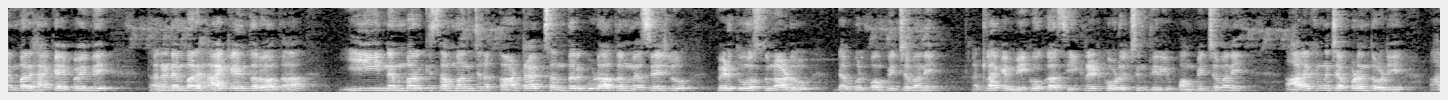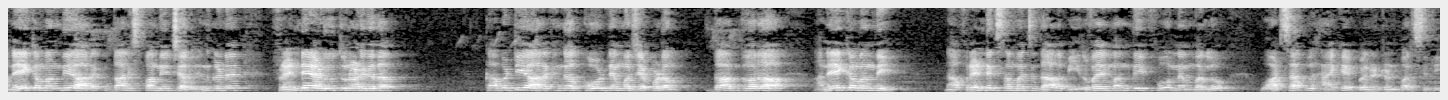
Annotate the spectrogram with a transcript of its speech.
నెంబర్ హ్యాక్ అయిపోయింది. తన నెంబర్ హ్యాక్ అయిన తర్వాత ఈ నెంబర్కి సంబంధించిన కాంటాక్ట్స్ అందరు కూడా అతను మెసేజ్లు పెడుతూ వస్తున్నాడు. డబ్బులు పంపించమని అట్లాగే మీకు ఒక సీక్రెట్ కోడ్ వచ్చింది తిరిగి పంపించమని. ఆ రకంగా చెప్పడంతో అనేక మంది ఆ రక దానికి స్పందించారు. ఎందుకంటే ఫ్రెండే అడుగుతున్నాడు కదా. కాబట్టి ఆ రకంగా కోడ్ నెంబర్ చెప్పడం దాని ద్వారా అనేక మంది నా ఫ్రెండ్కి సంబంధించి దాదాపు ఇరవై మంది ఫోన్ నెంబర్లు వాట్సాప్లో హ్యాక్ అయిపోయినటువంటి పరిస్థితి.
